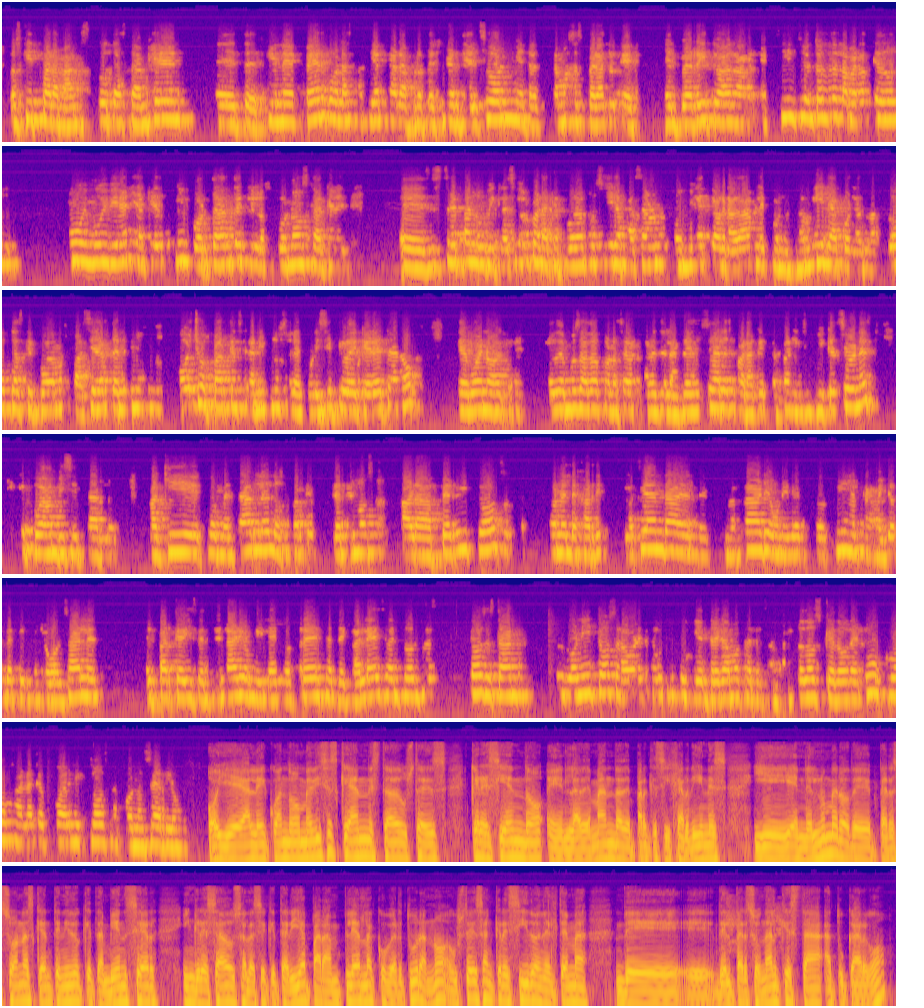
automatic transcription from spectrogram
los kits para mascotas también, eh, tiene pérgolas también para proteger del sol mientras estamos esperando que el perrito haga ejercicio. Entonces, la verdad quedó muy, muy bien y aquí es muy importante que los conozcan, que eh, sepan la ubicación para que podamos ir a pasar un momento agradable con la familia, con las mascotas, que podamos pasear. Tenemos ocho parques caninos en el municipio de Querétaro, que bueno, lo hemos dado a conocer a través de las redes sociales para que sepan las ubicaciones y que puedan visitarlos. Aquí comentarles los parques que tenemos para perritos, son el de Jardín de la Hacienda, el de Nataria, Universo el Camellón de Pinto González, el Parque Bicentenario, Milenio 3, el de Caleza, entonces todos están muy bonitos. Ahora este último que entregamos a los todos quedó de lujo. Ojalá que puedan ir todos a conocerlo. Oye, Ale, cuando me dices que han estado ustedes creciendo en la demanda de parques y jardines y en el número de personas que han tenido que también ser ingresados a la Secretaría para ampliar la cobertura, ¿no? ¿Ustedes han crecido en el tema de, eh, del personal que está a tu cargo?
